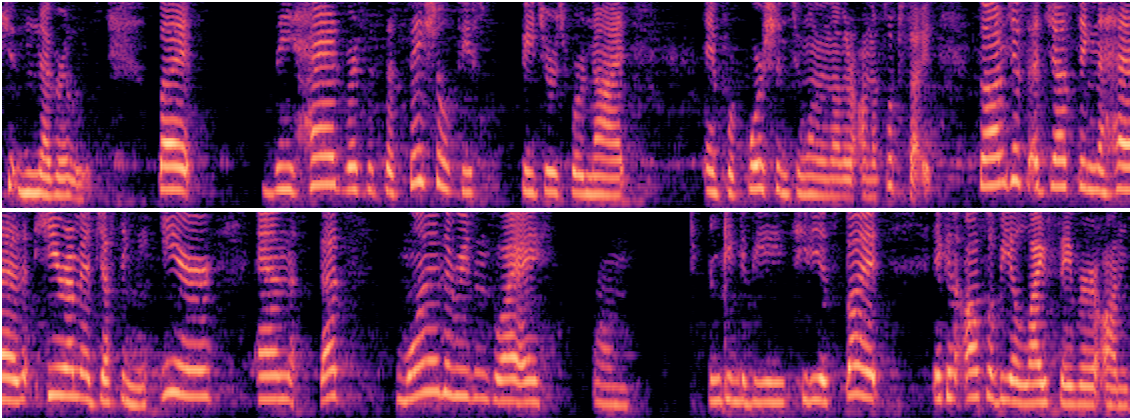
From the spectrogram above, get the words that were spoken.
You never lose. But the head versus the facial fe- features were not in proportion to one another on the flip side. So I'm just adjusting the head. Here I'm adjusting the ear, and that's one of the reasons why I um, inking can be tedious, but it can also be a lifesaver on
